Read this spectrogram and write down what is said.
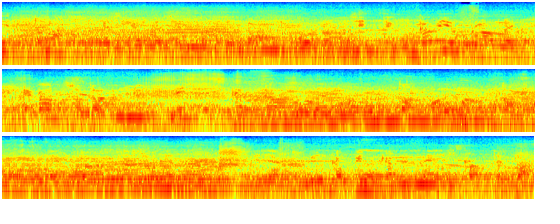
ajettuna ja siellä sitten otetaan suoraan sitten Kaviuralle ja katsotaan nyt, miten Kalle malttaa vai malttaa ja kuinka pitkälle leiskautetaan.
